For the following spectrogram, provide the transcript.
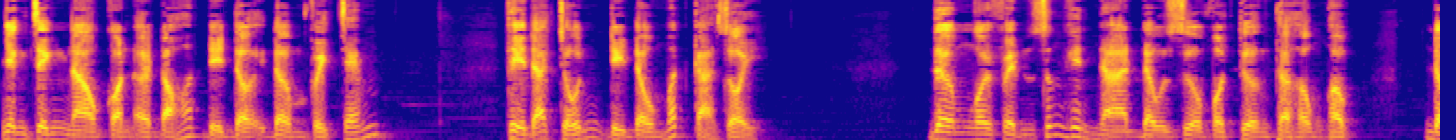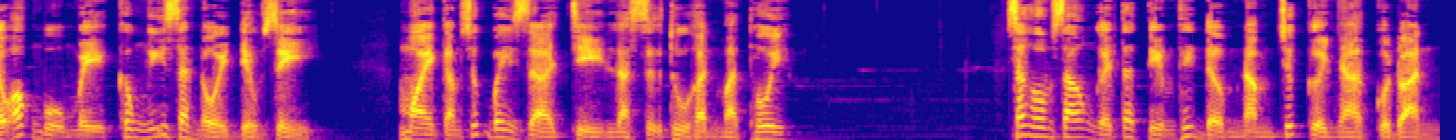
Nhưng trinh nào còn ở đó để đợi đờm về chém. Thì đã trốn đi đâu mất cả rồi. Đờm ngồi phền xuống hiên nhà đầu dựa vào tường thở hồng hộc đầu óc mụ mị không nghĩ ra nổi điều gì. Mọi cảm xúc bây giờ chỉ là sự thù hận mà thôi. Sáng hôm sau, người ta tìm thấy đờm nằm trước cửa nhà của đoàn.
